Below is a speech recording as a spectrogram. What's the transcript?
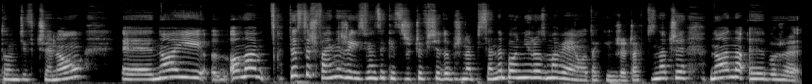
tą dziewczyną. E, No i ona, to jest też fajne, że ich związek jest rzeczywiście dobrze napisany, bo oni rozmawiają o takich rzeczach. To znaczy, Noa, na, e, Boże,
